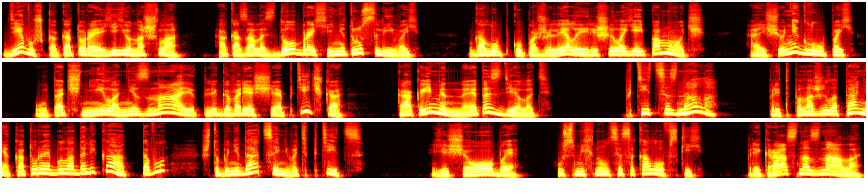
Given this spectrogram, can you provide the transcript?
Девушка, которая ее нашла, оказалась доброй и нетрусливой. Голубку пожалела и решила ей помочь. А еще не глупой. Уточнила, не знает ли говорящая птичка, как именно это сделать. «Птица знала?» — предположила Таня, которая была далека от того, чтобы недооценивать птиц. «Еще бы!» — усмехнулся Соколовский. «Прекрасно знала.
